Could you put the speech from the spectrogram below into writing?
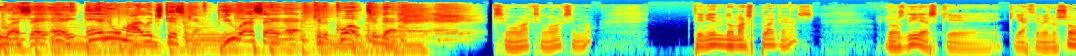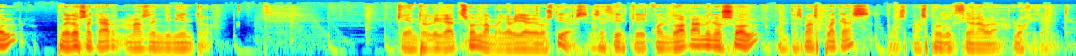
USAA annual mileage discount. USAA. Get a quote today. Máximo, máximo, máximo. Teniendo más placas, los días que, que hace menos sol, puedo sacar más rendimiento. Que en realidad son la mayoría de los días. Es decir, que cuando haga menos sol, cuantas más placas, pues más producción habrá, lógicamente.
